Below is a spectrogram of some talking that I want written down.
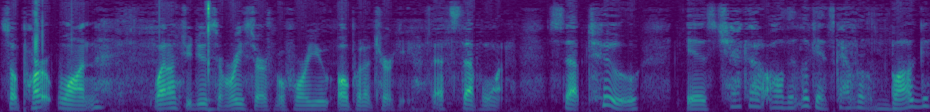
so part one. Why don't you do some research before you open a turkey? That's step one. Step two is check out all the. Look at it, it's got a little bug.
